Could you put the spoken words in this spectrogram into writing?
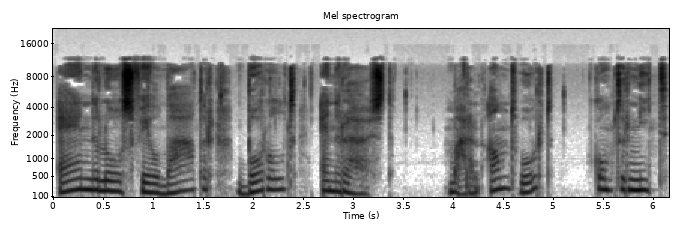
Eindeloos veel water borrelt en ruist, maar een antwoord komt er niet.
